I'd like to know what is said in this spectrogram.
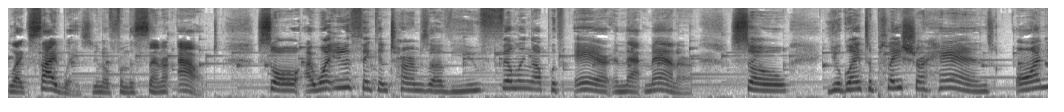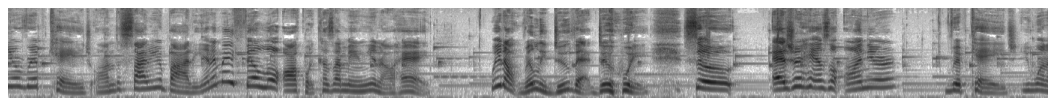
like sideways, you know, from the center out. So I want you to think in terms of you filling up with air in that manner. So you're going to place your hands on your rib cage on the side of your body. And it may feel a little awkward because, I mean, you know, hey, we don't really do that, do we? So as your hands are on your rib cage, you want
